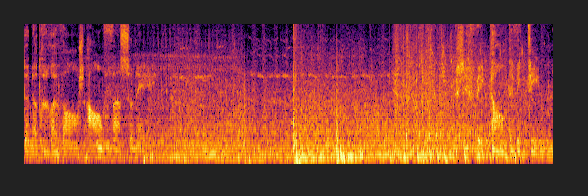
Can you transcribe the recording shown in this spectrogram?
de notre revanche a enfin sonné. J'ai fait tant de victimes.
